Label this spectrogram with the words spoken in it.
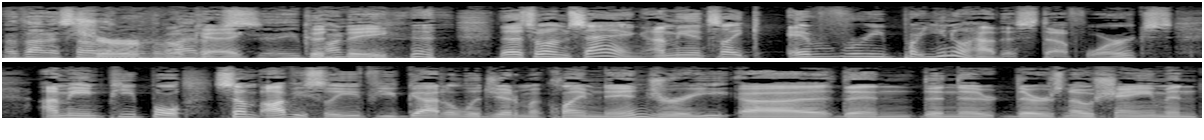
I thought I saw that sure, one of the okay, write-ups. Could be. That's what I'm saying. I mean, it's like every part. You know how this stuff works. I mean, people. Some obviously, if you've got a legitimate claim to injury, uh, then then there, there's no shame in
